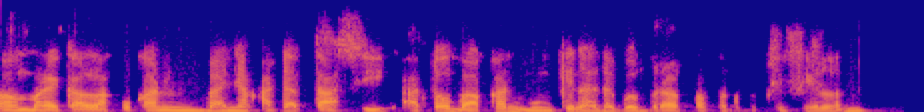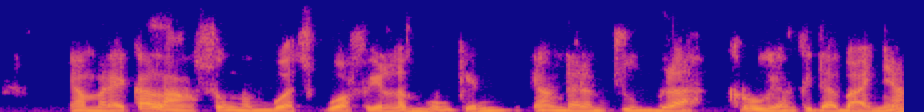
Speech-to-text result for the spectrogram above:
uh, mereka lakukan banyak adaptasi atau bahkan mungkin ada beberapa produksi film yang mereka langsung membuat sebuah film mungkin yang dalam jumlah kru yang tidak banyak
